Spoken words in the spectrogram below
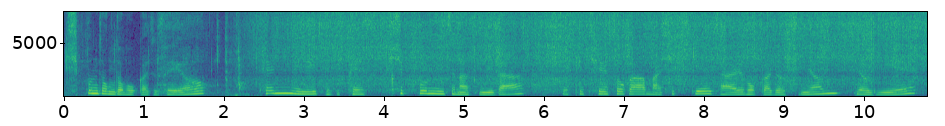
10분 정도 볶아주세요. 10 minute has passed 10분이 지났습니다. 이렇게 채소가 맛있게 잘 볶아졌으면 여기에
